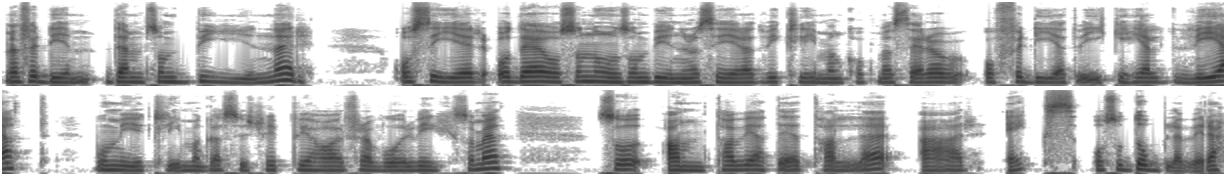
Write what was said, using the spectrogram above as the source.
Men for dem, dem, som begynner og sier, og det er også noen som begynner og sier at vi klimakompenserer, og fordi at vi ikke helt vet hvor mye klimagassutslipp vi har fra vår virksomhet, så antar vi at det tallet er X, og så dobler vi det.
